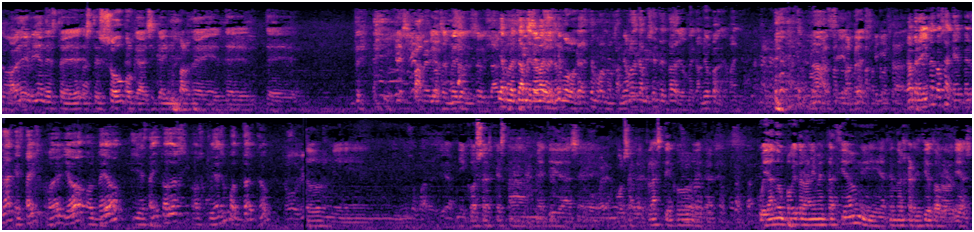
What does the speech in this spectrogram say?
Nos viene bien este, este show porque sí que hay un par de, de, de, de espacios en medio del show y tal. Y aprovechamos Y el baño, siempre ¿no? decimos lo que hacemos, nos cambiamos de camiseta y tal, yo me cambio para el baño. no, sí, hombre, son cosas... No, pero hay una cosa que es verdad, que estáis, joder, yo os veo y estáis todos, os cuidáis un montón, ¿no? ni, ni cosas que están metidas en bolsas de plástico, cuidando un poquito la alimentación y haciendo ejercicio todos los días.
